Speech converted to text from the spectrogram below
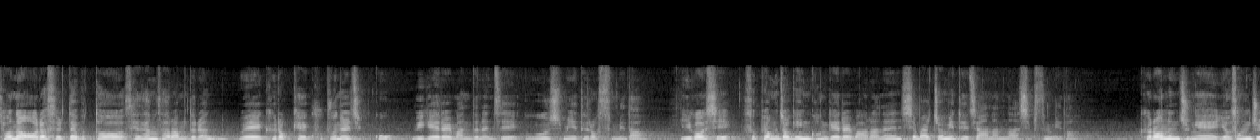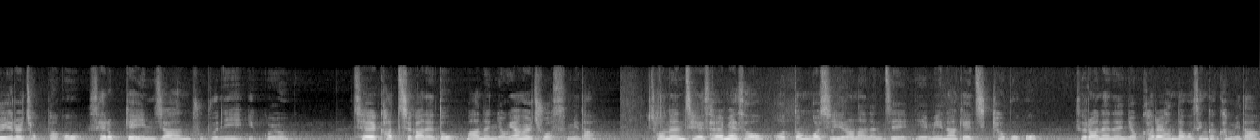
저는 어렸을 때부터 세상 사람들은 왜 그렇게 구분을 짓고 위계를 만드는지 의구심이 들었습니다. 이것이 수평적인 관계를 말하는 시발점이 되지 않았나 싶습니다. 그러는 중에 여성주의를 접하고 새롭게 인지한 부분이 있고요. 제 가치관에도 많은 영향을 주었습니다. 저는 제 삶에서 어떤 것이 일어나는지 예민하게 지켜보고 드러내는 역할을 한다고 생각합니다.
